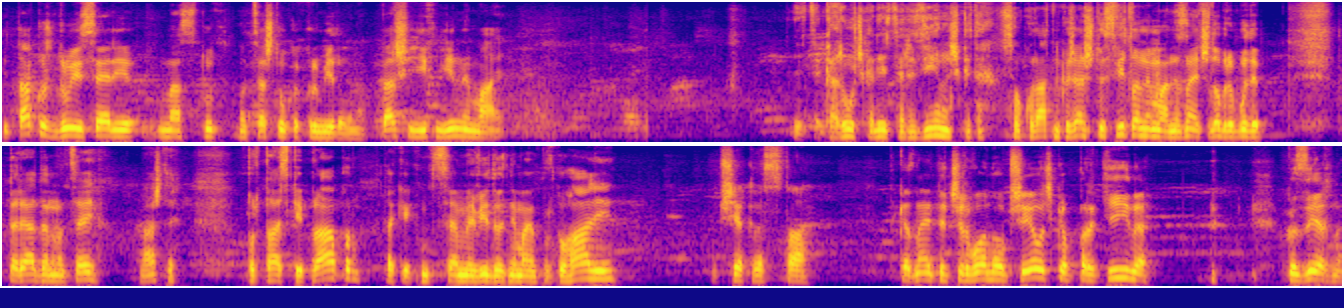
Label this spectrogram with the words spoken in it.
І також в другій серії у нас тут оця штука хромірована. В першій їх немає. Дивіться, яка ручка, дивіться, резиночки, так все акуратненько. Жаль, що тут світла нема. Не знаю, чи добре буде передано цей, бачите, португальський прапор. Так як це ми відео знімаємо в Португалії. Взагалі красота. Така, знаєте, червона обшивочка, партійна, козирна.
